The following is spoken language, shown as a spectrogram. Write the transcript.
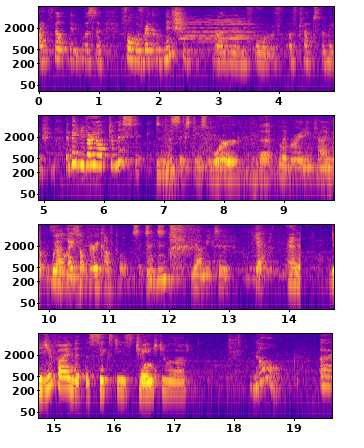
I felt that it was a form of recognition rather than a form of, of transformation. It made me very optimistic. in the 60s were the Liberating time. well i felt very comfortable in the 60s Mm-hmm. Yeah, me too. yeah and Did you find that the 60s changed you a lot? No, uh,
